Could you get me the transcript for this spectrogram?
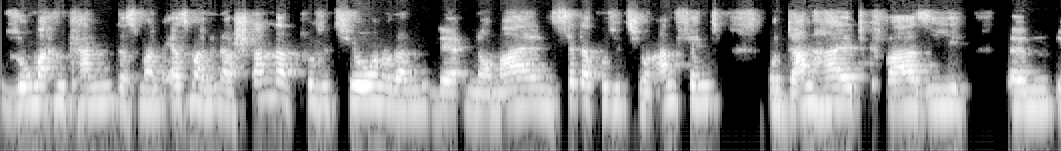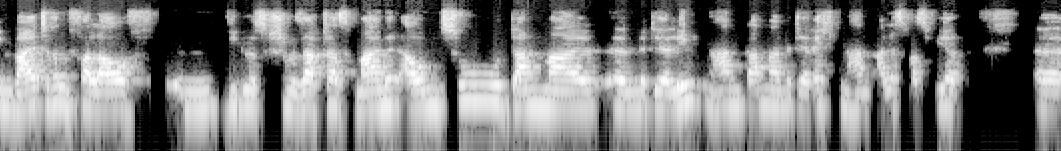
so machen kann, dass man erstmal mit einer Standardposition oder der normalen Setter-Position anfängt und dann halt quasi ähm, im weiteren Verlauf, ähm, wie du es schon gesagt hast, mal mit Augen zu, dann mal äh, mit der linken Hand, dann mal mit der rechten Hand. Alles, was wir äh,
